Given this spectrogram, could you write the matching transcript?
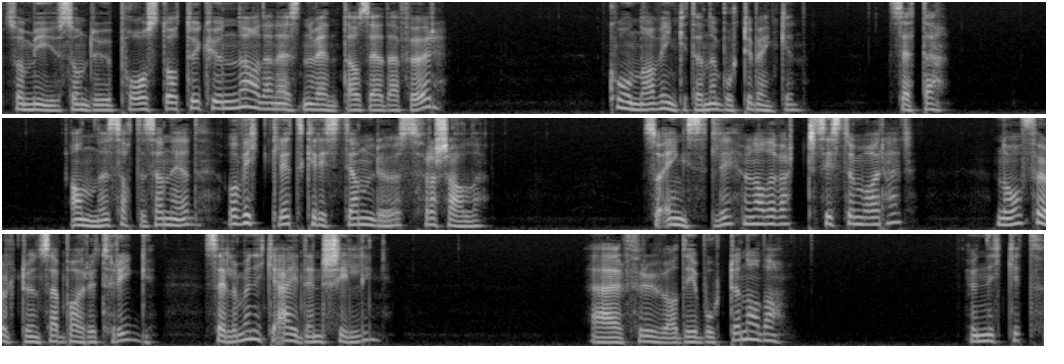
så mye som du påstod at du kunne, hadde jeg nesten venta å se deg før. Kona vinket henne bort til benken. Sett deg. Anne satte seg ned og viklet Christian løs fra sjalet. Så engstelig hun hadde vært sist hun var her. Nå følte hun seg bare trygg, selv om hun ikke eide en skilling. Er frua di borte nå, da? Hun nikket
